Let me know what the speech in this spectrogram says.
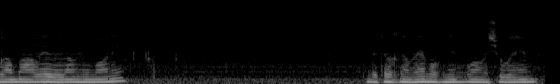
גם הערב וגם לימוני. בטח גם הם עובדים כמו משוגעים.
